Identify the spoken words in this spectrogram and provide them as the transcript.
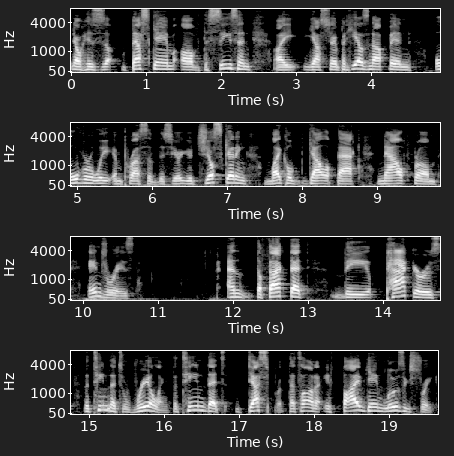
you know his best game of the season uh, yesterday, but he has not been overly impressive this year. You're just getting Michael Gallup back now from injuries. And the fact that the Packers, the team that's reeling, the team that's desperate, that's on a, five game losing streak,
